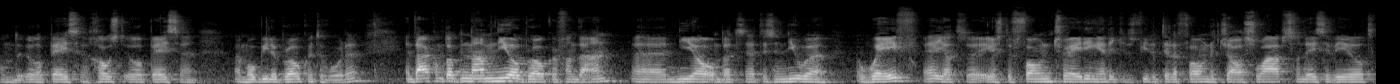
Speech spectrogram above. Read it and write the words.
om de Europese, grootste Europese mobiele broker te worden. En daar komt ook de naam Neo Broker vandaan. Neo, omdat het is een nieuwe wave. Hè. Je had uh, eerst de phone trading, hè, dat je dus via de telefoon de Charles Schwab's van deze wereld.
